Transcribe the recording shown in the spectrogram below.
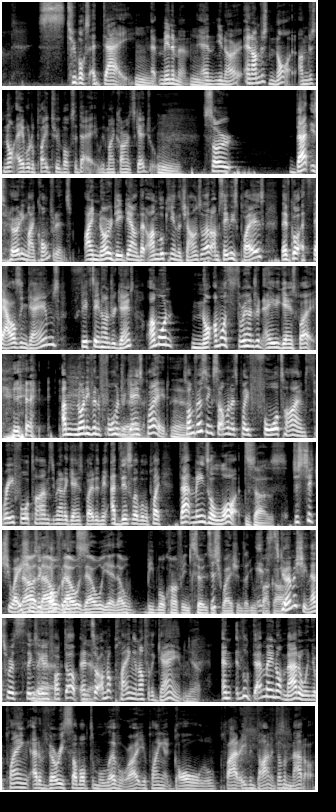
two blocks a day Hmm. at minimum, and you know, and I'm just not. I'm just not able to play two blocks a day with my current schedule. Hmm. So that is hurting my confidence. I know deep down that I'm looking in the challenge of that. I'm seeing these players; they've got a thousand games, fifteen hundred games. I'm on not. I'm on three hundred eighty games played. yeah. I'm not even 400 Yeah. games played. Yeah. So I'm versing someone that's played four times, three, four times the amount of games played as me at this level of play. That means a lot. It does. Just situations They'll, and they'll, confidence. they'll, they'll, yeah, they'll be more confident in certain Just- situations that you'll fuck up. skirmishing. That's where things are getting fucked up. And Yeah. so I'm not playing enough of the game. Yeah. And look, that may not matter when you're playing at a very suboptimal level, right? You're playing at gold or plat, or even diamond. It doesn't matter.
